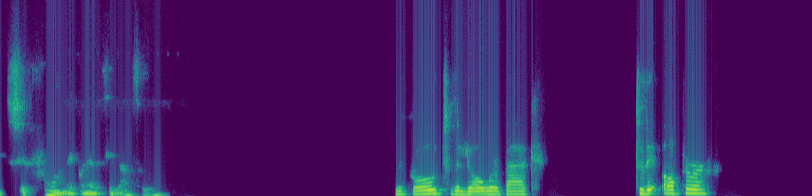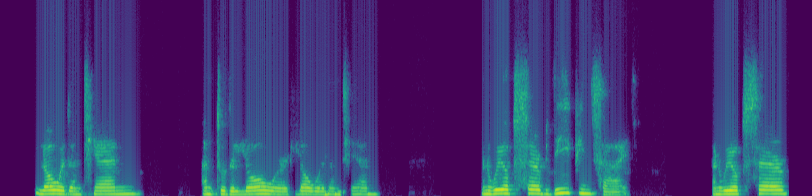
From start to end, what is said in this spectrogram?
y se funde con el cielo azul. we go to the lower back, to the upper, lower 10, and to the lower, lower 10. And we observe deep inside, and we observe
